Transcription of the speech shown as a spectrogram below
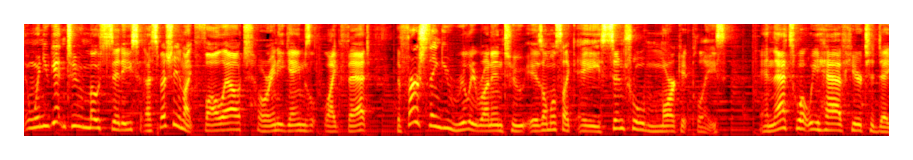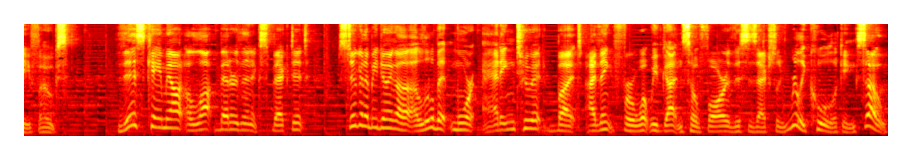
when you get into most cities, especially in like Fallout or any games like that, the first thing you really run into is almost like a central marketplace. And that's what we have here today, folks. This came out a lot better than expected. Still going to be doing a, a, little bit more adding to it, but I think for what we've gotten so far, this is actually really cool looking. So,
